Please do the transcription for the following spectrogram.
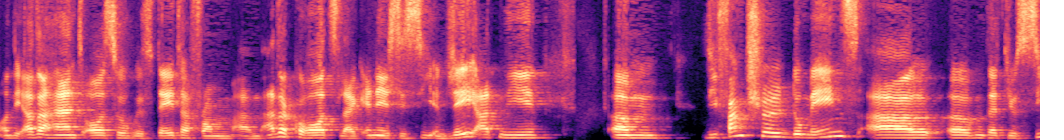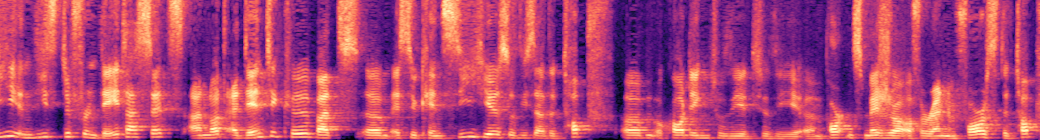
on the other hand, also with data from um, other cohorts like NACC and JADNI, um, the functional domains are, um, that you see in these different data sets are not identical, but um, as you can see here, so these are the top, um, according to the, to the importance measure of a random forest, the top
